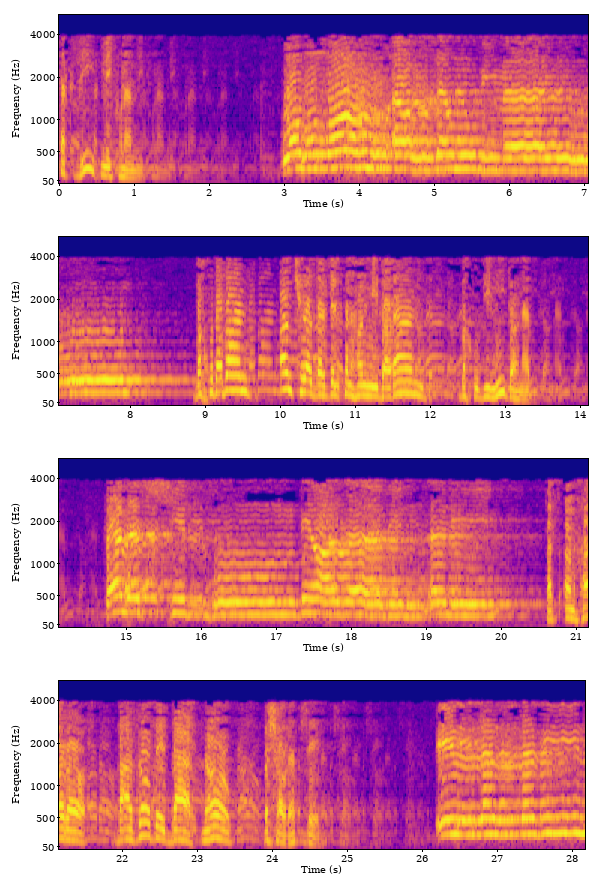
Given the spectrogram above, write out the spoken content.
تکذیب می کنند والله أعلم بما يوعون و خداوند آنچه را در دل پنهان می‌دارند به خوبی می‌داند. فبشرهم بعذاب أليم. پس آنها را به عذاب دردناک بشارت ده. إلا الذين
